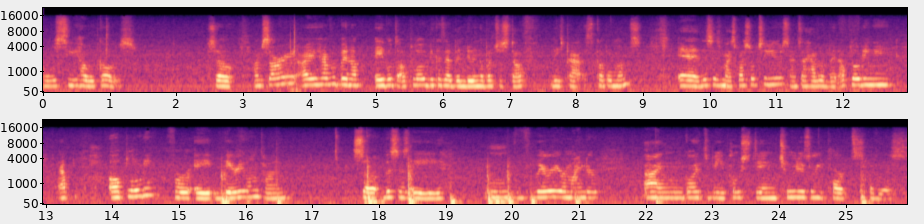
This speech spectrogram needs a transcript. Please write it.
and we'll see how it goes. So I'm sorry I haven't been able to upload because I've been doing a bunch of stuff these past couple months and this is my special to you since I haven't been uploading up, uploading for a very long time. So this is a very reminder. I'm going to be posting two to three parts of this.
